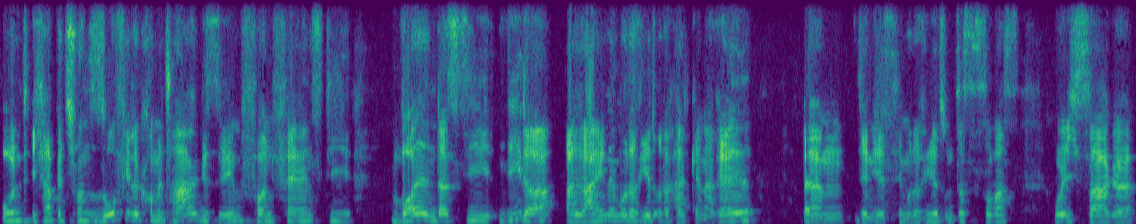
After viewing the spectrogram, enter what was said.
Und ich habe jetzt schon so viele Kommentare gesehen von Fans, die wollen, dass sie wieder alleine moderiert oder halt generell ähm, den ESC moderiert. Und das ist sowas, wo ich sage,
